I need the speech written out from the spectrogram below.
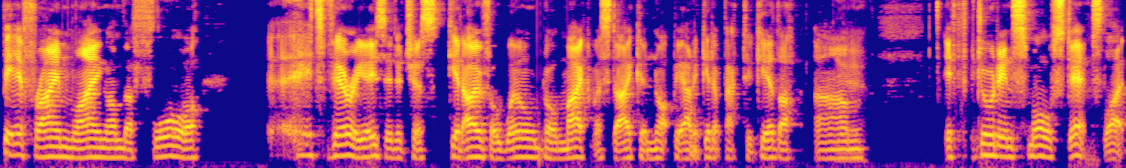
bare frame laying on the floor, it's very easy to just get overwhelmed or make a mistake and not be able to get it back together. Um, If you do it in small steps, like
